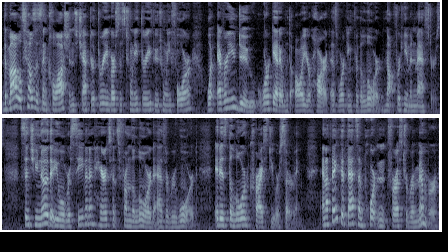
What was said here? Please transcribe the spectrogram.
The Bible tells us in Colossians chapter 3 verses 23 through 24, whatever you do, work at it with all your heart as working for the Lord, not for human masters, since you know that you will receive an inheritance from the Lord as a reward. It is the Lord Christ you are serving. And I think that that's important for us to remember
